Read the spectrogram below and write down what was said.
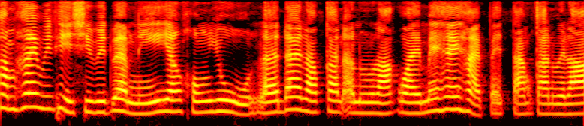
ทำให้วิถีชีวิตแบบนี้ยังคงอยู่ และได้รับการอนุรักษ์ไว้ไม่ให้หายไปตามกาลเวลา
